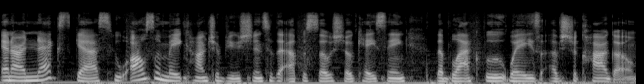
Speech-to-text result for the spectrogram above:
And our next guest, who also made contributions to the episode showcasing the Black foodways of Chicago.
